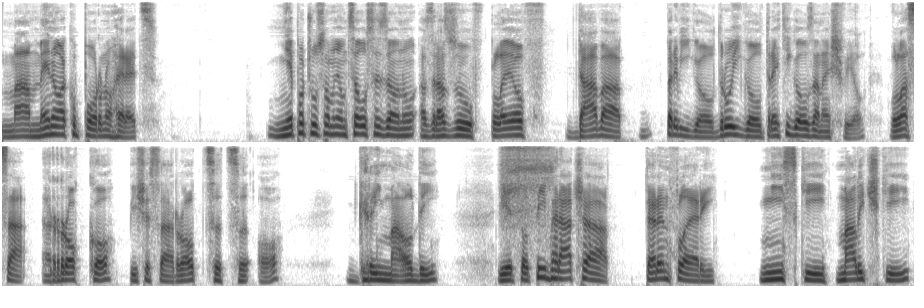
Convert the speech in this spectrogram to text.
Má meno ako pornoherec. Nepočul som o ňom celú sezónu a zrazu v play-off dáva prvý gól, druhý gól, tretí gól za Nashville. Volá sa Roko, píše sa R-O-C-C-O, Grimaldi. Je to typ hráča Terence Flery, nízky, maličký.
